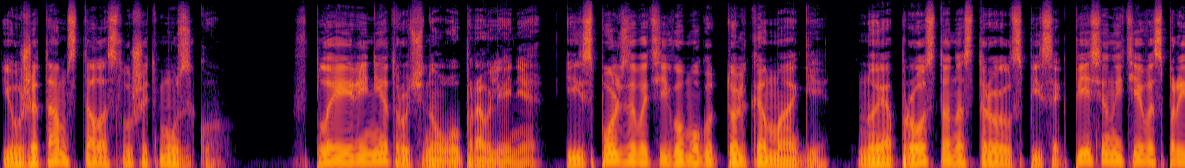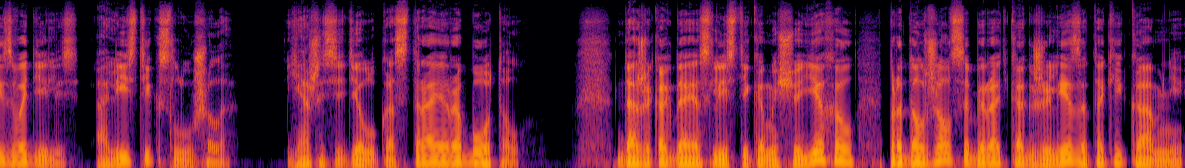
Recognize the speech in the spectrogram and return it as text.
и уже там стала слушать музыку. В плеере нет ручного управления, и использовать его могут только маги, но я просто настроил список песен, и те воспроизводились, а Листик слушала. Я же сидел у костра и работал. Даже когда я с Листиком еще ехал, продолжал собирать как железо, так и камни.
